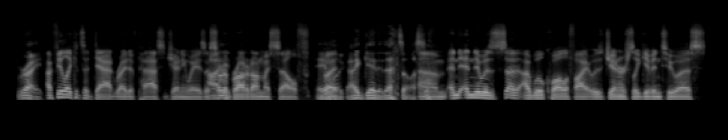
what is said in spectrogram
right? I feel like it's a dad rite of passage, anyways. I sort I- of brought it on myself. Hey, but, look, I get it. That's awesome. Um, and and there was uh, I will qualify it was generously given to us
